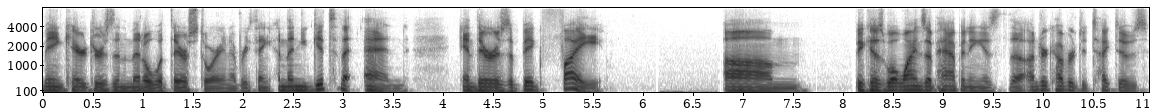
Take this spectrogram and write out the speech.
main characters in the middle with their story and everything and then you get to the end and there is a big fight um because what winds up happening is the undercover detectives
